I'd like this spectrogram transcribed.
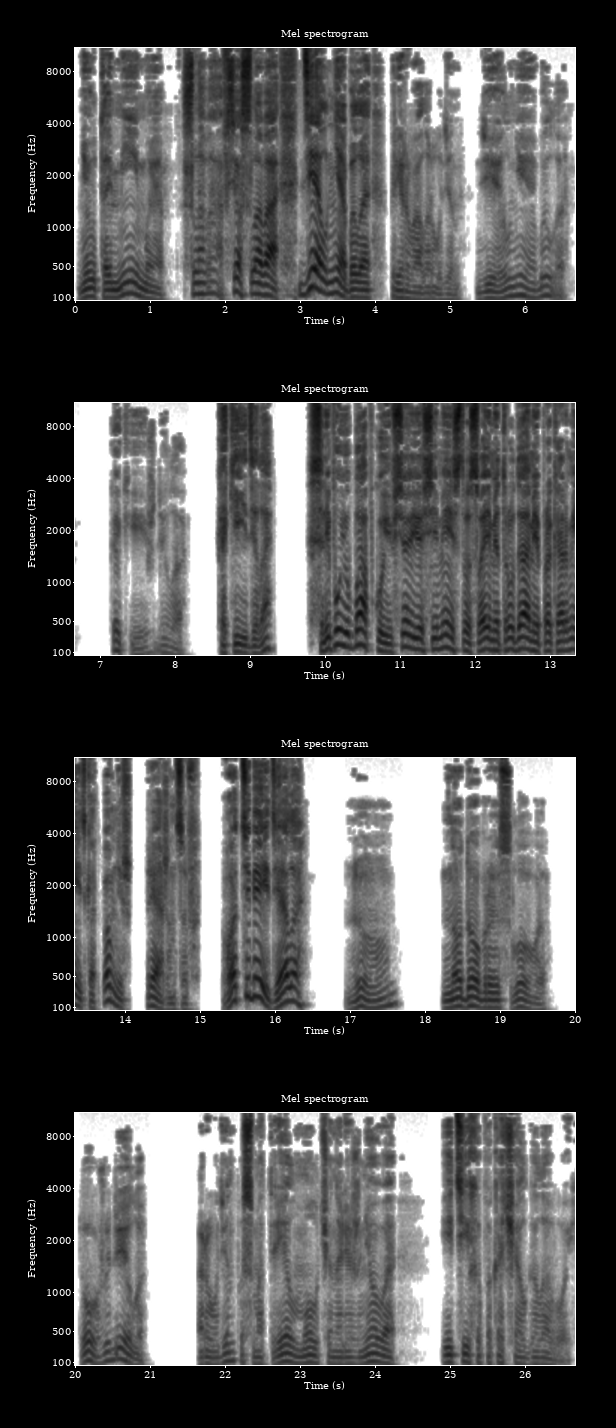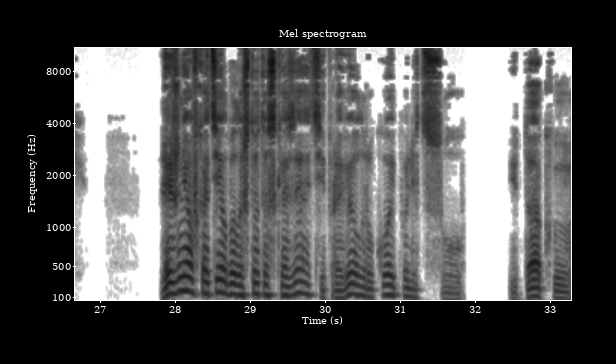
неутомимое. — Слова, все слова. Дел не было, — прервал Рудин. — Дел не было. Какие ж дела? — Какие дела? Слепую бабку и все ее семейство своими трудами прокормить, как помнишь, Ряженцев. Вот тебе и дело. — Ну, но доброе слово тоже дело. Рудин посмотрел молча на Лежнева и тихо покачал головой. Лежнев хотел было что-то сказать и провел рукой по лицу. — Итак, э,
